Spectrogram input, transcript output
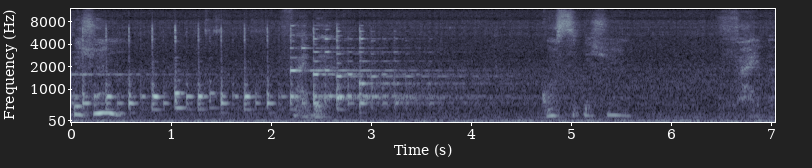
peixinho. Vai, Bé. Com esse peixinho. Vai, Bé.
